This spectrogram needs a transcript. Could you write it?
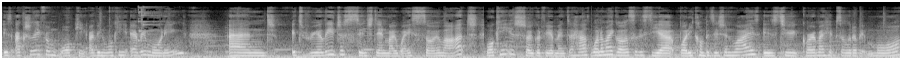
is actually from walking. I've been walking every morning and it's really just cinched in my waist so much. Walking is so good for your mental health. One of my goals for this year, body composition wise, is to grow my hips a little bit more.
